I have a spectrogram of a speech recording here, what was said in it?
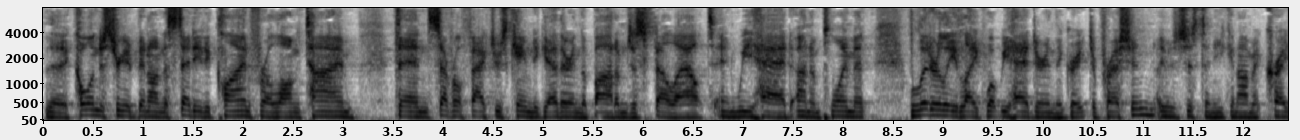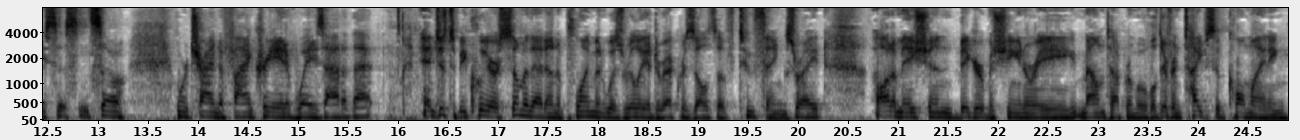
the coal industry had been on a steady decline for a long time. Then several factors came together and the bottom just fell out. And we had unemployment literally like what we had during the Great Depression. It was just an economic crisis. And so we're trying to find creative ways out of that. And just to be clear, some of that unemployment was really a direct result of two things, right? Automation, bigger machinery, mountaintop removal, different types of coal mining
